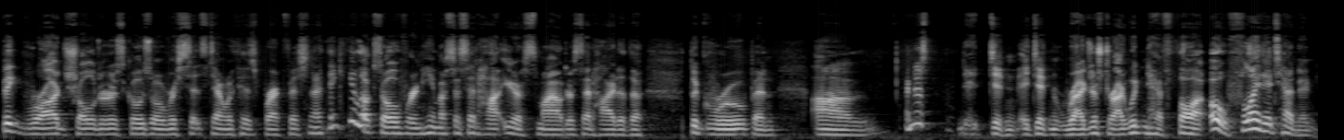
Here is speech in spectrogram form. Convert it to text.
big broad shoulders, goes over, sits down with his breakfast, and I think he looks over and he must have said hi, you know, smiled or said hi to the the group, and um, I just it didn't it didn't register. I wouldn't have thought, oh, flight attendant,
